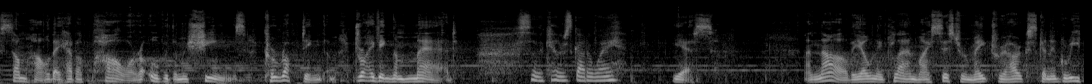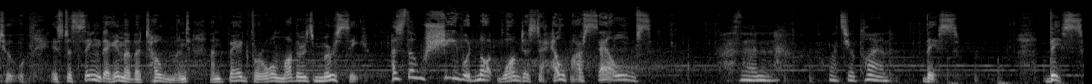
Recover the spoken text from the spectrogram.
Somehow they have a power over the machines, corrupting them, driving them mad. So the killers got away? Yes. And now the only plan my sister matriarchs can agree to is to sing the Hymn of Atonement and beg for All Mother's mercy, as though she would not want us to help ourselves. Then, what's your plan? This. This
